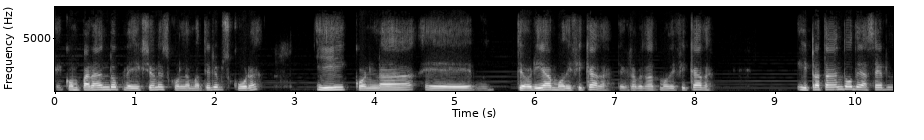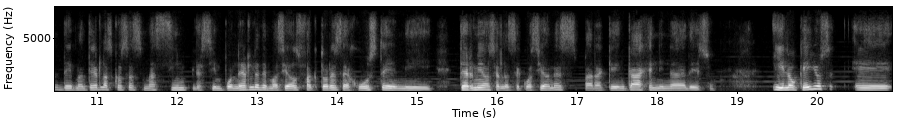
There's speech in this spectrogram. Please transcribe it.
eh, comparando predicciones con la materia oscura y con la eh, teoría modificada, de gravedad modificada. Y tratando de hacer, de mantener las cosas más simples, sin ponerle demasiados factores de ajuste ni términos en las ecuaciones para que encajen ni nada de eso. Y lo que ellos eh,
